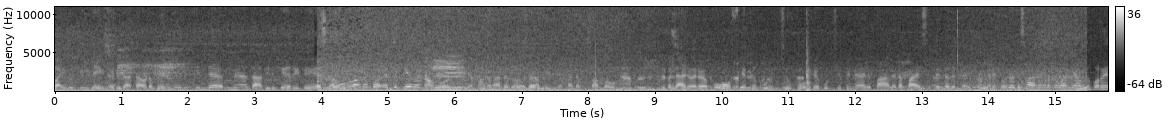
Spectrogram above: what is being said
വൈബ് ഫീൽ ചെയ്യുന്ന ഒരു ഇതാട്ടോ. അവിടെ പേര് മിൽക്കിന്റെ എന്താ അതിൽ കയറിയിട്ട് അവിടെ എന്തൊക്കെയാ വേണ്ട മസാല ദോശ പിന്നെ പല സംഭവങ്ങൾ എല്ലാവരും ഓരോ കോഫിയൊക്കെ കുടിച്ചു കോഫിയൊക്കെ കുടിച്ചു. പിന്നെ ഒരു പാലട പായസത്തിന്റെ ഇതുണ്ടായിരുന്നു അങ്ങനെയൊക്കെ ഓരോരോ സാധനങ്ങളൊക്കെ വാങ്ങി അവിടുന്ന് കുറേ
